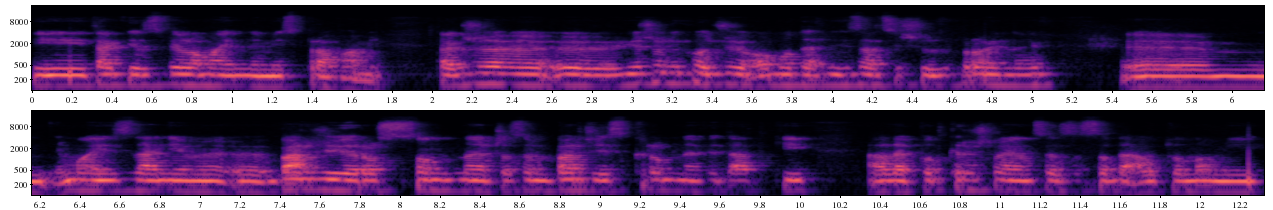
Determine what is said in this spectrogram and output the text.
i tak jest z wieloma innymi sprawami. Także y, jeżeli chodzi o modernizację sił zbrojnych, y, moim zdaniem bardziej rozsądne, czasem bardziej skromne wydatki, ale podkreślające zasadę autonomii.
